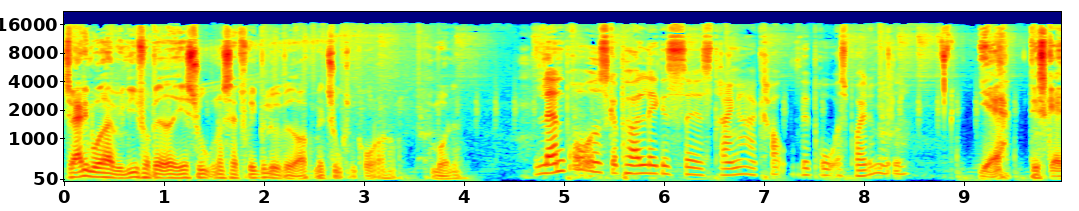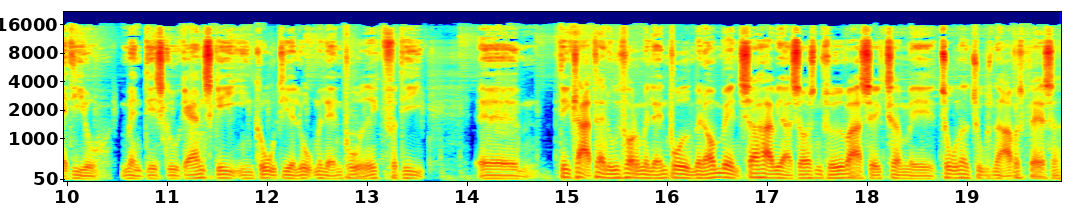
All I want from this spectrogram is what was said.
Tværtimod har vi lige forbedret SU'en og sat fribeløbet op med 1000 kroner om måneden. Landbruget skal pålægges øh, strengere krav ved brug af sprøjtemidler. Ja, det skal de jo, men det skulle gerne ske i en god dialog med landbruget, ikke? fordi øh, det er klart, der er en udfordring med landbruget, men omvendt så har vi altså også en fødevaresektor med 200.000 arbejdspladser,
